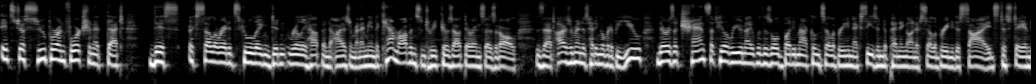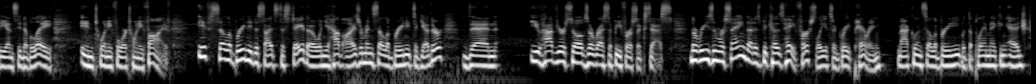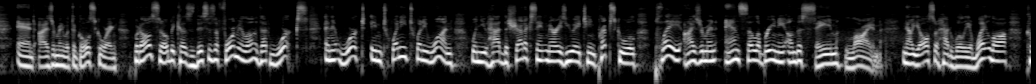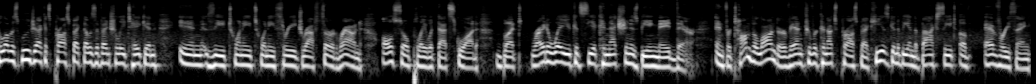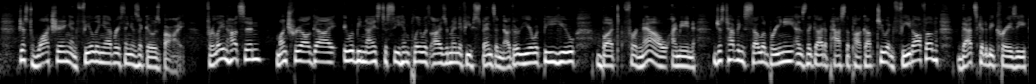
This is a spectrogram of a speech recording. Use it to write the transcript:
It's just super unfortunate that this accelerated schooling didn't really happen to Eiserman. I mean, the Cam Robinson tweet goes out there and says it all that Eiserman is heading over to BU. There is a chance that he'll reunite with his old buddy Macklin Celebrini next season, depending on if Celebrini decides to stay in the NCAA in 24 25. If Celebrini decides to stay, though, and you have Eiserman Celebrini together, then you have yourselves a recipe for success. The reason we're saying that is because, hey, firstly, it's a great pairing. Macklin Celebrini with the playmaking edge and Eiserman with the goal scoring, but also because this is a formula that works. And it worked in 2021 when you had the Shattuck St. Mary's U18 prep school play Eiserman and Celebrini on the same line. Now, you also had William Whitelaw, Columbus Blue Jackets prospect that was eventually taken in the 2023 draft third round, also play with that squad, but right away you could see a connection is being made there. And for Tom Willander, Vancouver Canucks prospect, he is going to be in the backseat of everything, just watching and feeling everything as it goes by. For Lane Hutson, Montreal guy, it would be nice to see him play with Eiserman if he spends another year with BU, but for now, I mean, just having Celebrini as the guy to pass the puck up to and feed off of, that's going to be crazy.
